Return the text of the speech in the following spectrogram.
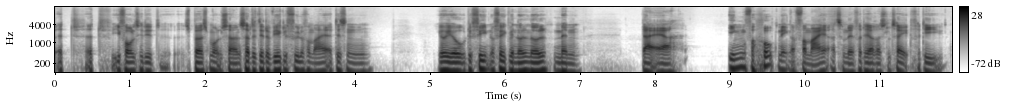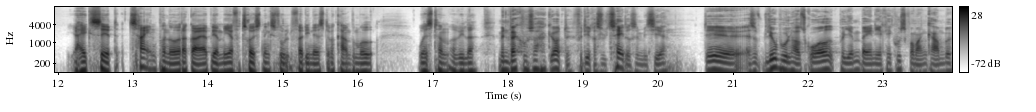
at, at i forhold til dit spørgsmål, Søren, så er det det, der virkelig fylder for mig, at det er sådan, jo jo, det er fint, nu fik vi 0-0, men der er ingen forhåbninger for mig at tage med for det her resultat, fordi jeg har ikke set tegn på noget, der gør, at jeg bliver mere fortrøstningsfuld for de næste par kampe mod West Ham og Villa. Men hvad kunne så have gjort det? Fordi resultatet, som I siger, det, altså Liverpool har jo scoret på hjemmebane, jeg kan ikke huske, hvor mange kampe,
